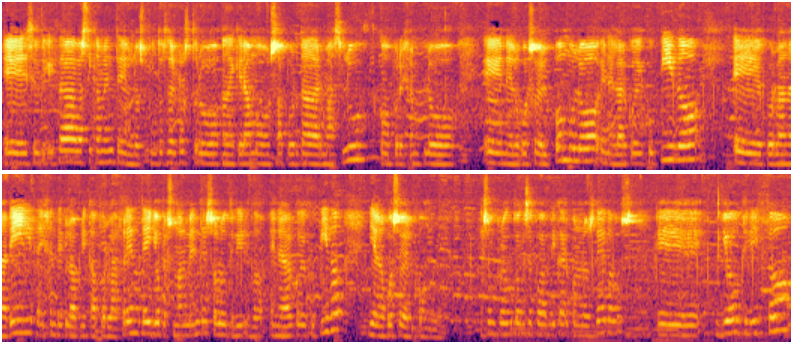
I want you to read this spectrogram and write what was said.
Eh, se utiliza básicamente en los puntos del rostro donde queramos aportar más luz, como por ejemplo en el hueso del pómulo, en el arco de cupido, eh, por la nariz, hay gente que lo aplica por la frente, yo personalmente solo utilizo en el arco de cupido y en el hueso del pómulo. Es un producto que se puede aplicar con los dedos. Eh, yo utilizo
